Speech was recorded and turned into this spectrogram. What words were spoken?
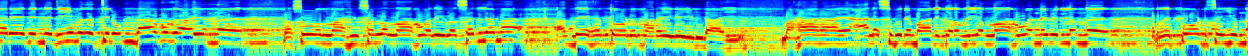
വരെ നിന്റെ ജീവിതത്തിൽ ഉണ്ടാകുക എന്ന് റസൂലുള്ളാഹി സ്വല്ലല്ലാഹു അലൈഹി വസല്ലമ അദ്ദേഹത്തോട് പറയുകയുണ്ടായി. മഹാനായ അനസ് ബിൻ മാലിക് റളിയല്ലാഹു അൻഹുവിൽ നിന്ന് റിപ്പോർട്ട് ചെയ്യുന്ന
